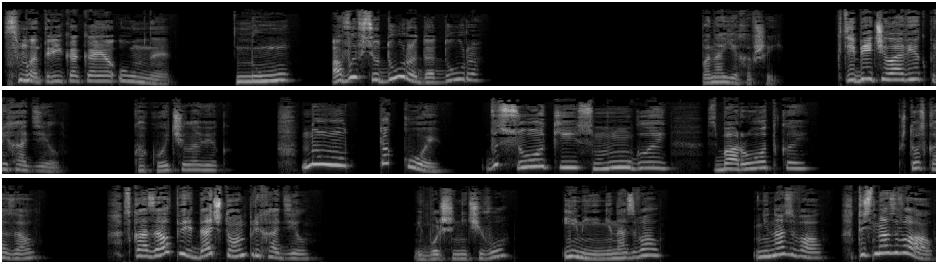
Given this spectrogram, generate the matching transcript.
Смотри, какая умная. «Ну, а вы все дура да дура». Понаехавший. «К тебе человек приходил». «Какой человек?» «Ну, такой, высокий, смуглый, с бородкой». «Что сказал?» «Сказал передать, что он приходил». «И больше ничего? Имени не назвал?» «Не назвал. То есть назвал.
